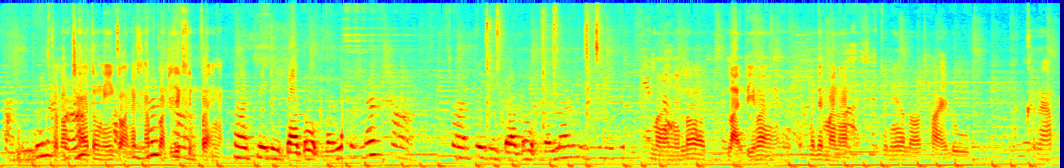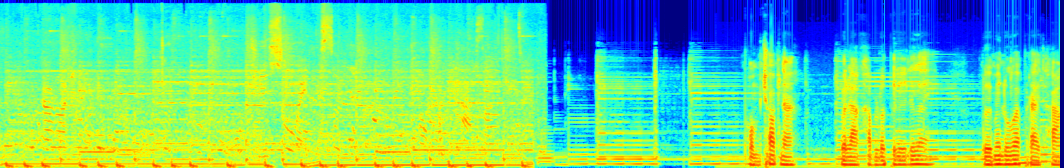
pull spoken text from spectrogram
ขวามือด้วยนะคะก็ต้องใช้ตรงนี้ก่อนนะครับ ก่อนที่จะขึ้นไปนะความสิริต่อโลกมันเลิศมากค่ะความสิริต่อโลกมันเลิศจริงๆมาในรอบหลายปีมากไม่ได้มานานตอนนี้รอถ่ายรูปนะครับที่สวยที่สุดของปัญหาซ่อนแก้วผมชอบนะ เวลาขับรถไปเรื่อยๆ โดยไม่รู้ว่าปลายทาง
